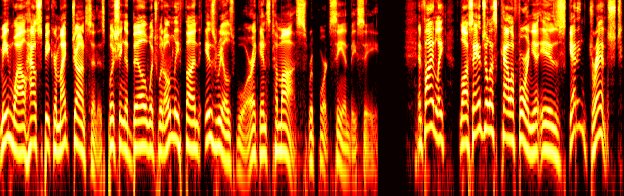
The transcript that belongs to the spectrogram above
Meanwhile, House Speaker Mike Johnson is pushing a bill which would only fund Israel's war against Hamas, reports CNBC. And finally, Los Angeles, California is getting drenched.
